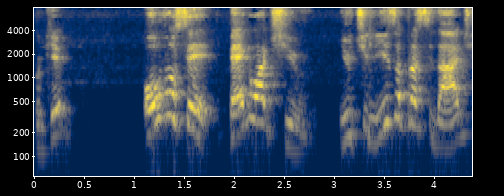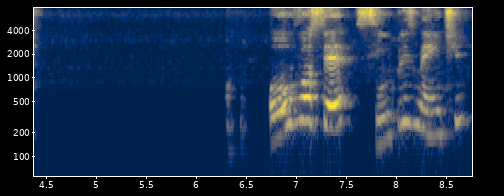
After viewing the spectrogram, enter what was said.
Porque ou você pega o ativo e utiliza para a cidade, ou você simplesmente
